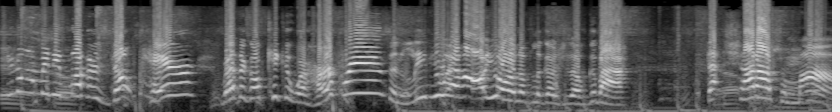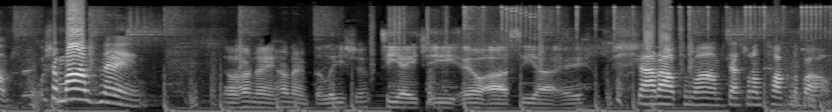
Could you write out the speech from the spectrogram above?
You know how many so- mothers don't care? Rather go kick it with her friends and leave you at home. You old enough to look at yourself. Goodbye. That Yeah, shout out to moms. What's your mom's name? No, her name, her name Thelicia. T H E L I C I A. Shout out to moms. That's what I'm talking about.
